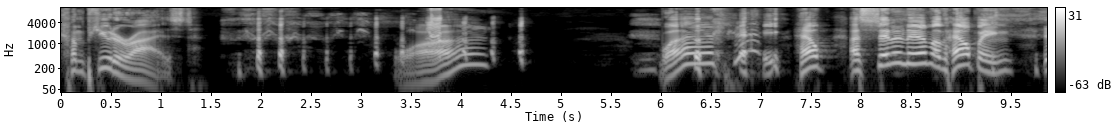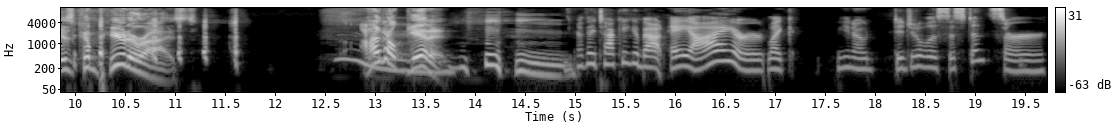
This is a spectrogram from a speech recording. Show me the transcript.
computerized. what? What? Okay. Help. A synonym of helping is computerized. I don't get it. Are they talking about AI or like, you know, digital assistants or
